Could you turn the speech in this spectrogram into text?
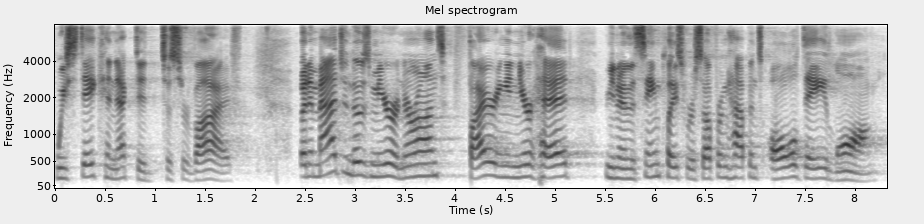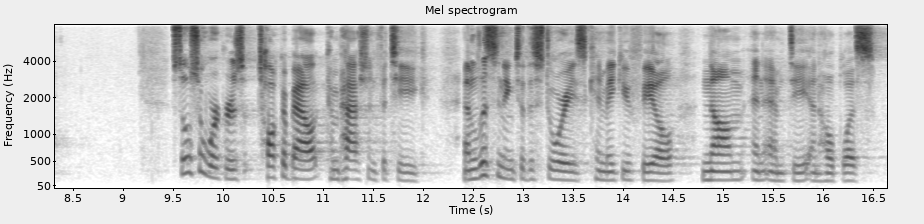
We stay connected to survive. But imagine those mirror neurons firing in your head, you know, in the same place where suffering happens all day long. Social workers talk about compassion fatigue, and listening to the stories can make you feel numb and empty and hopeless.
